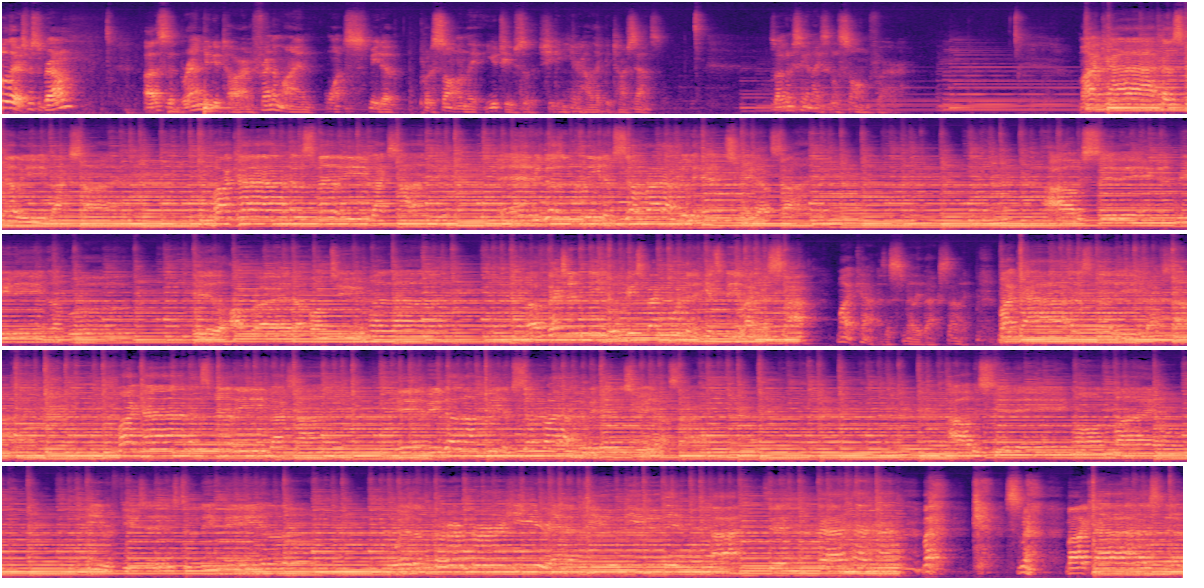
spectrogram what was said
Hello there, it's Mr. Brown. Uh, this is a brand new guitar, and a friend of mine wants me to put a song on the YouTube so that she can hear how that guitar sounds. So I'm going to sing a nice little song for her. My cat has smelly backside. Hop right up onto my lap. Affectionately, he'll pace back and forth, and it hits me like a slap. My cat has a smelly backside. My cat My.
